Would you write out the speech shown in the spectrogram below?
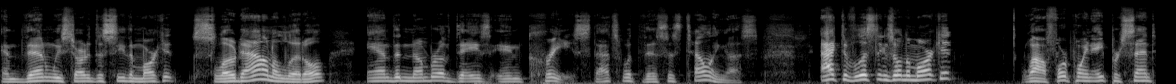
and then we started to see the market slow down a little and the number of days increase. That's what this is telling us. Active listings on the market, Wow, 4.8%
